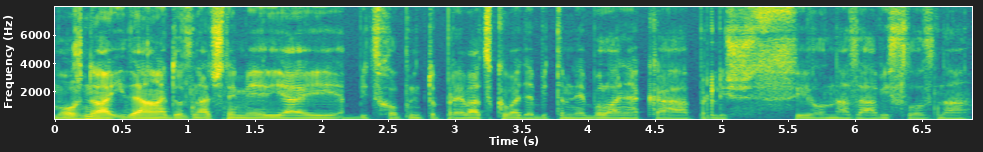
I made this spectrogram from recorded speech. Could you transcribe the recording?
Možno aj ideálne do značnej miery aj byť schopný to prevádzkovať, aby tam nebola nejaká príliš silná závislosť na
